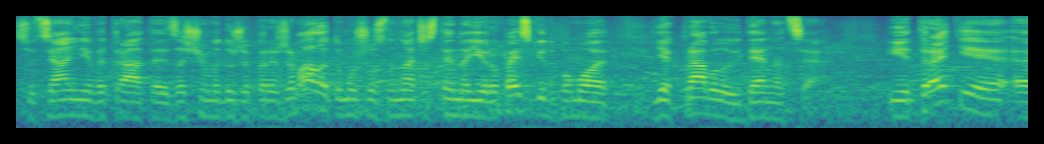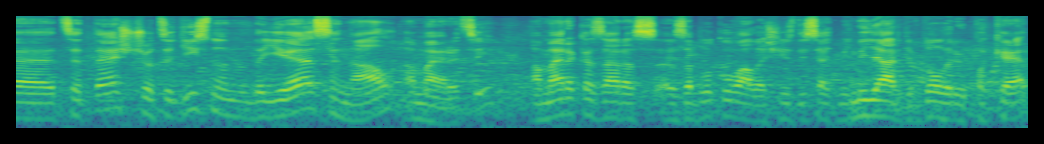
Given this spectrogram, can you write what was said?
соціальні витрати, за що ми дуже переживали, тому що основна частина європейської допомоги, як правило, йде на це. І третє, е, це те, що це дійсно надає сигнал Америці. Америка зараз заблокувала 60 мільярдів доларів пакет.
